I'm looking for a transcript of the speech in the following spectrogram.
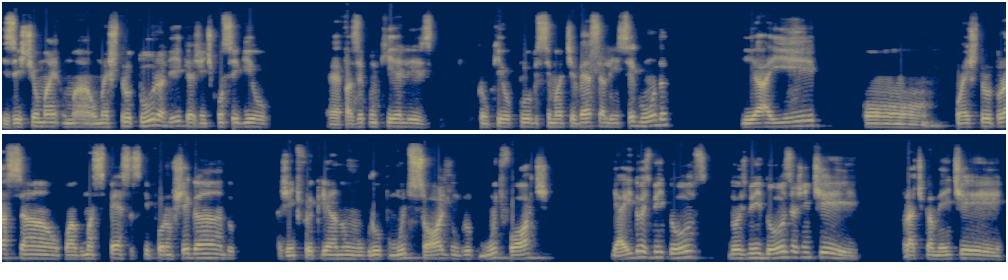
existia uma, uma, uma estrutura ali que a gente conseguiu é, fazer com que eles, com que o clube se mantivesse ali em segunda, e aí com, com a estruturação, com algumas peças que foram chegando, a gente foi criando um grupo muito sólido, um grupo muito forte, e aí 2012, 2012 a gente praticamente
